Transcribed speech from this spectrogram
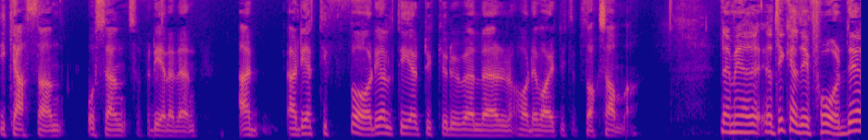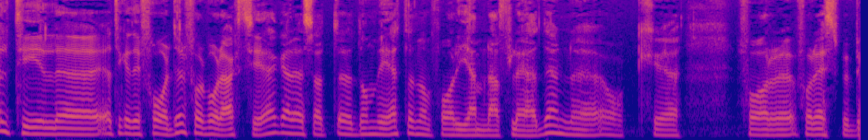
i kassan och sen så fördelar den. Är, är det till fördel till er tycker du eller har det varit lite sak samma? Nej, men jag, jag, tycker att det är fördel till, eh, jag tycker det är fördel för våra aktieägare så att eh, de vet att de får jämna flöden eh, och för, för SBB,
